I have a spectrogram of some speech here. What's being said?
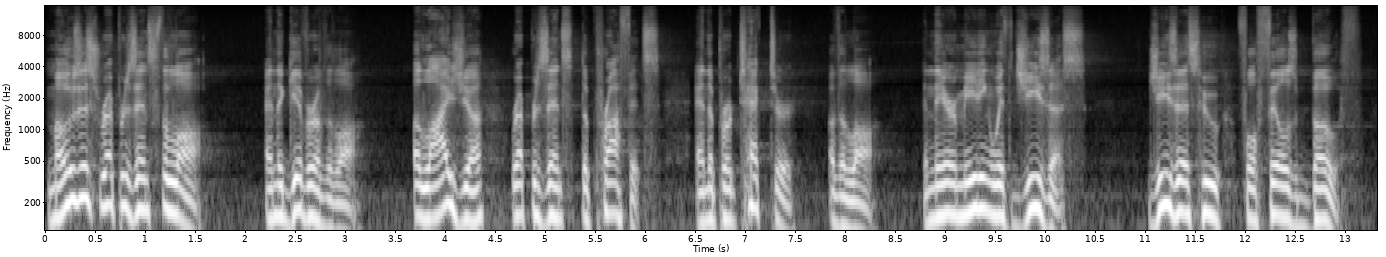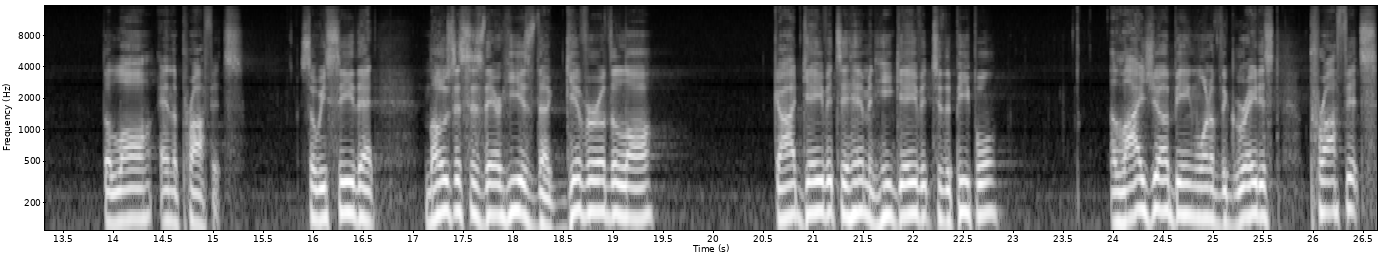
Moses represents the law and the giver of the law. Elijah represents the prophets and the protector of the law. And they are meeting with Jesus, Jesus who fulfills both the law and the prophets. So we see that Moses is there. He is the giver of the law. God gave it to him and he gave it to the people. Elijah, being one of the greatest prophets,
